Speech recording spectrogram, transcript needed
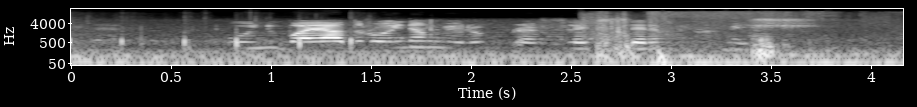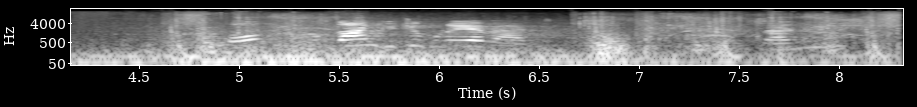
yine. Oyunu bayağıdır oynamıyorum. Reflekslerim bitmiş. Hop buradan gücü buraya verdik. Vermiş.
